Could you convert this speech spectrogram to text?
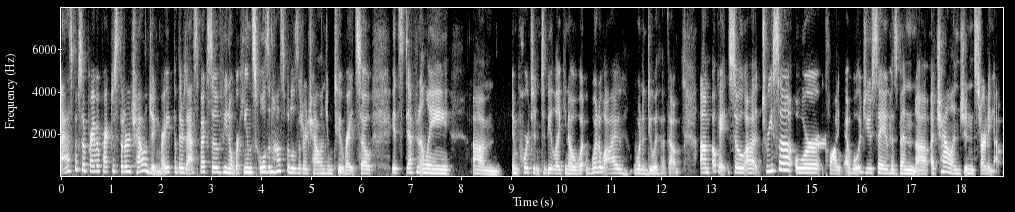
aspects of private practice that are challenging, right? But there's aspects of you know working in schools and hospitals that are challenging too, right? So it's definitely um, important to be like, you know, what what do I want to do with it though? Um, okay, so uh, Teresa or Claudia, what would you say has been uh, a challenge in starting up?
